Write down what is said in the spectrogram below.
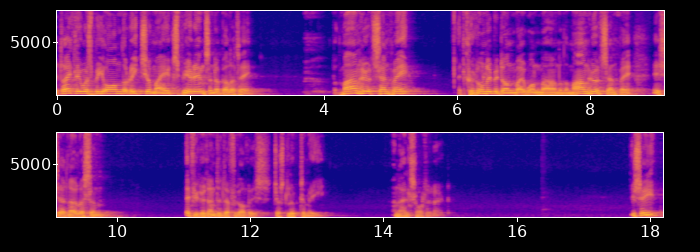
It likely was beyond the reach of my experience and ability. But the man who had sent me, it could only be done by one man. And the man who had sent me, he said, Now listen, if you get into difficulties, just look to me and I'll sort it out. You see,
